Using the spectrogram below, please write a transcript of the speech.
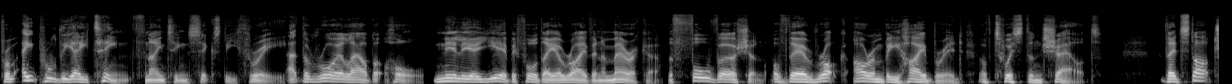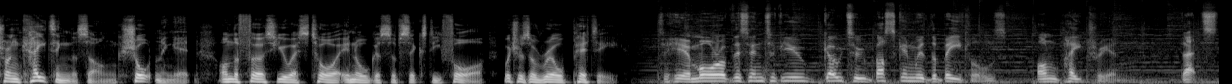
From April the 18th, 1963, at the Royal Albert Hall, nearly a year before they arrive in America, the full version of their rock R&B hybrid of Twist and Shout. They'd start truncating the song, shortening it, on the first US tour in August of 64, which was a real pity. To hear more of this interview, go to Buskin with the Beatles on Patreon. That's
